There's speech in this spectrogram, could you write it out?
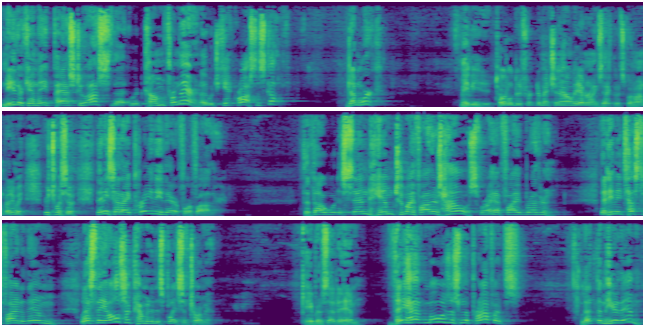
Neither can they pass to us that would come from there. In other words, you can't cross this gulf. It doesn't work. Maybe total different dimensionality. I don't know exactly what's going on. But anyway, verse 27. Then he said, I pray thee therefore, Father, that thou wouldest send him to my father's house, for I have five brethren, that he may testify unto them, lest they also come into this place of torment. Abram said to him, They have Moses and the prophets. Let them hear them.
